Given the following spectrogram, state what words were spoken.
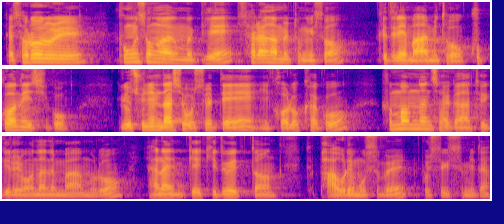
그러니까 서로를 풍성하게 사랑함을 통해서 그들의 마음이 더 굳건해지고 그리고 주님 다시 오실 때에 이 거룩하고 흠없는 자가 되기를 원하는 마음으로 하나님께 기도했던 그 바울의 모습을 볼 수 있습니다.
